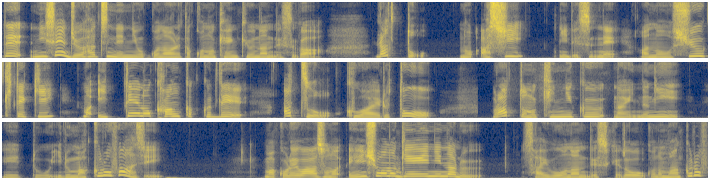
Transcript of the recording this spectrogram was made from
で、2018年に行われたこの研究なんですが、ラットの足にですね、あの、周期的、まあ、一定の間隔で圧を加えると、ラットの筋肉内に、えっ、ー、と、いるマクロファージまあ、これはその炎症の原因になる細胞なんですけど、このマクロフ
